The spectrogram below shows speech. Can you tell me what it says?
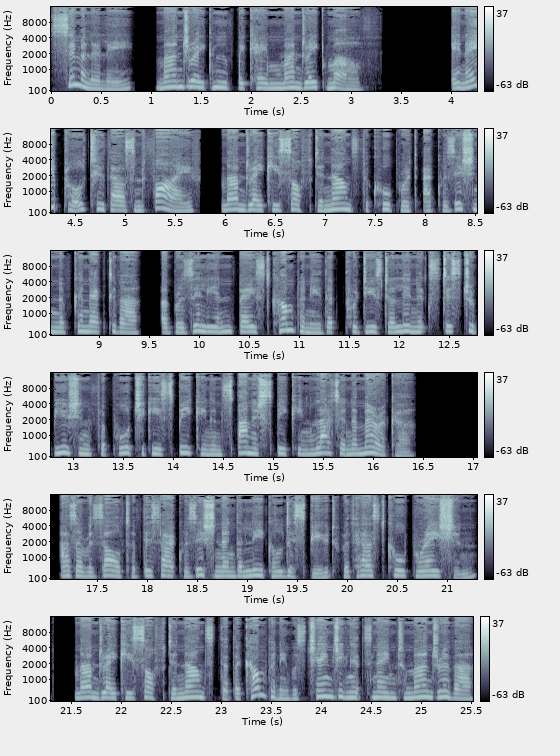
Similarly, Mandrake Move became Mandrake Move. In April 2005, Mandrakesoft announced the corporate acquisition of Conectiva, a Brazilian-based company that produced a Linux distribution for Portuguese-speaking and Spanish-speaking Latin America. As a result of this acquisition and the legal dispute with Hearst Corporation, Mandrakesoft announced that the company was changing its name to Mandriva,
